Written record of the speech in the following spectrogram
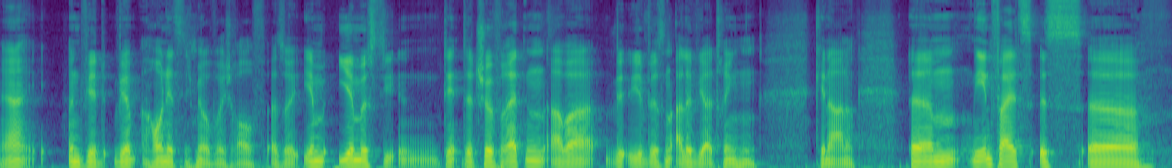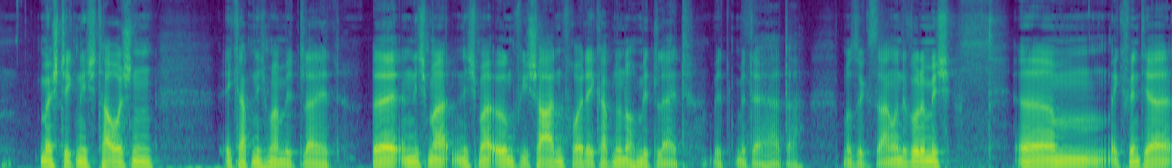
ja, und wir, wir hauen jetzt nicht mehr auf euch rauf. Also ihr, ihr müsst die, de, das Schiff retten, aber wir, wir wissen alle, wir ertrinken. Keine Ahnung. Ähm, jedenfalls ist, äh, möchte ich nicht tauschen. Ich habe nicht mal Mitleid, äh, nicht mal, nicht mal irgendwie Schadenfreude. Ich habe nur noch Mitleid mit, mit der Hertha, muss ich sagen. Und es würde mich, ähm, ich finde ja,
